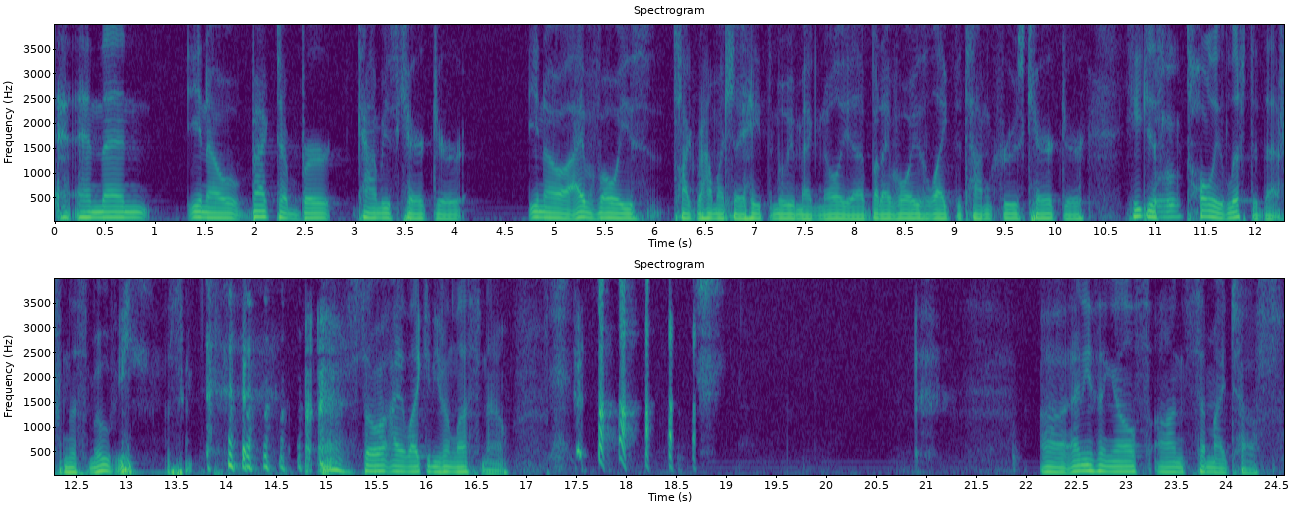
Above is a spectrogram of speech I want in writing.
and then, you know, back to Bert Convy's character. You know, I've always talked about how much I hate the movie Magnolia, but I've always liked the Tom Cruise character. He just totally lifted that from this movie. so I like it even less now. uh, anything else on semi tough?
